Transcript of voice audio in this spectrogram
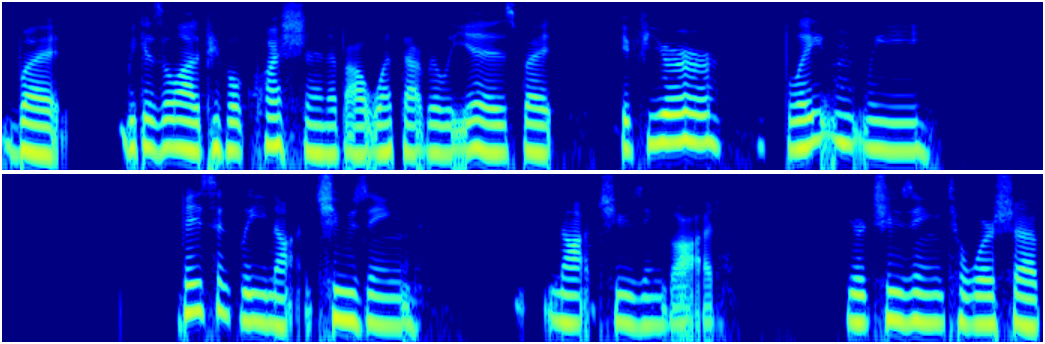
but because a lot of people question about what that really is. But if you're blatantly basically not choosing not choosing God. You're choosing to worship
